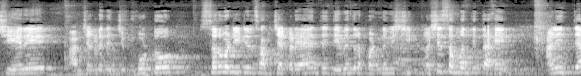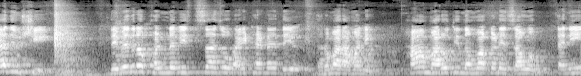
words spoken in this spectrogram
चेहरे आमच्याकडे त्यांचे फोटो सर्व डिटेल्स आमच्याकडे आहे. ते देवेंद्र फडणवीसशी कसे संबंधित आहे? आणि त्या दिवशी देवेंद्र फडणवीसचा जो राईट हँड आहे देव धर्मारामानी हा मारुती नव्वाकडे जाऊन त्यांनी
